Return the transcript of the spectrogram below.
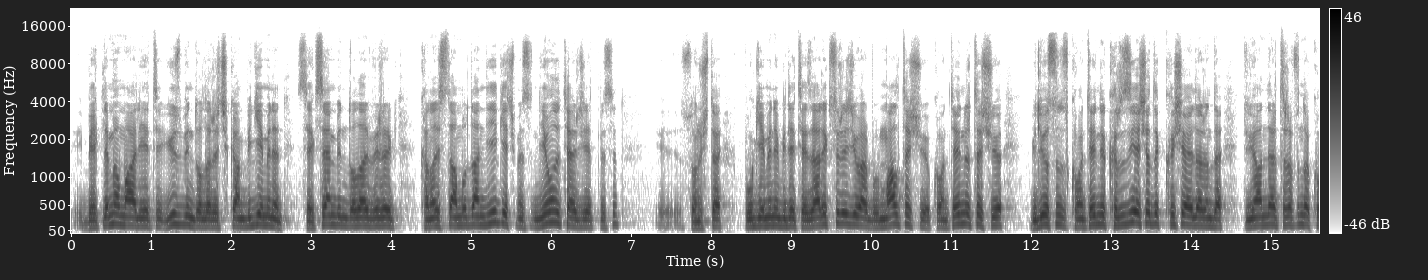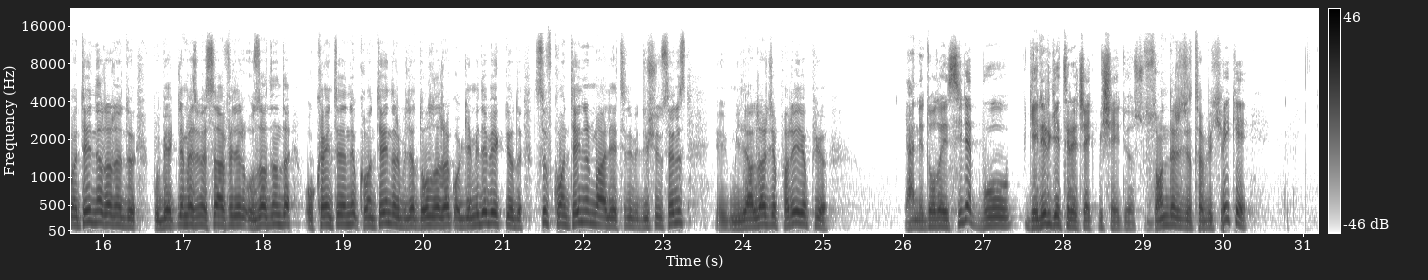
bekleme maliyeti 100 bin dolara çıkan bir geminin 80 bin dolar vererek Kanal İstanbul'dan niye geçmesin? Niye onu tercih etmesin? E, sonuçta bu geminin bir de tedarik süreci var. Bu mal taşıyor, konteyner taşıyor. Biliyorsunuz konteyner krizi yaşadık kış aylarında. Dünyanın her tarafında konteyner aranıyordu. Bu bekleme mesafeleri uzadığında o konteyner, konteyner bile dolu olarak o gemide bekliyordu. Sırf konteyner maliyetini bir düşünseniz e, milyarlarca para yapıyor. Yani dolayısıyla bu gelir getirecek bir şey diyorsunuz. Son derece tabii ki. Peki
